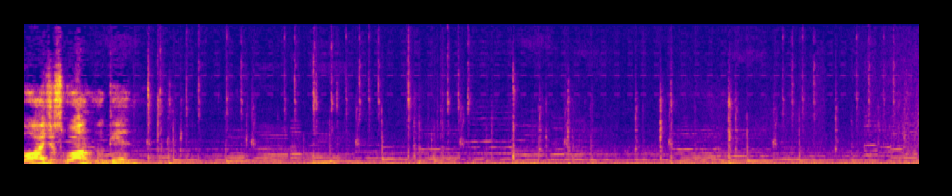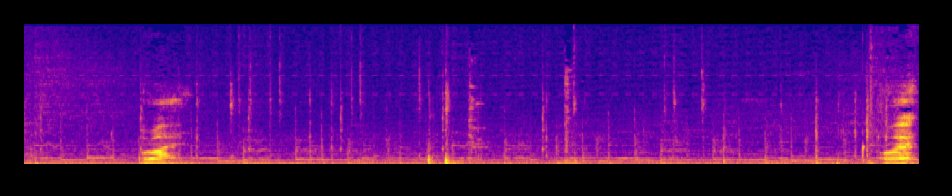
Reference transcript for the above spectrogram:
Oh, I just won again. Alright. Alright,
